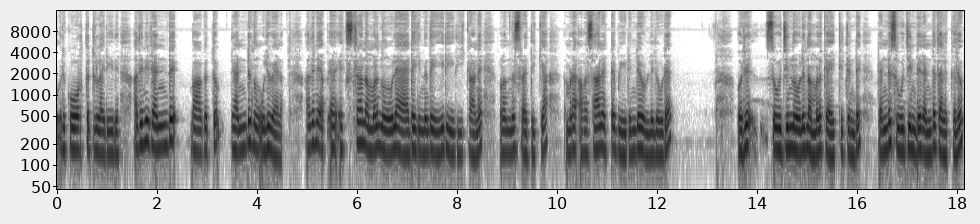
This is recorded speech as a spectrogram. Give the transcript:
ഒരു കോർത്തിട്ടുള്ള രീതി. അതിന് രണ്ട് ഭാഗത്തും രണ്ട് നൂൽ വേണം. അതിന് എക്സ്ട്രാ നമ്മൾ നൂൽ ആഡ് ചെയ്യുന്നത് ഈ രീതിക്കാണ് നിങ്ങളൊന്ന് ശ്രദ്ധിക്കുക. നമ്മുടെ അവസാനത്തെ ബീഡിന്റെ ഉള്ളിലൂടെ ഒരു സൂചി നൂൽ നമ്മൾ കയറ്റിയിട്ടുണ്ട്. രണ്ട് സൂചി ഉണ്ട് രണ്ട് തലക്കലും.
